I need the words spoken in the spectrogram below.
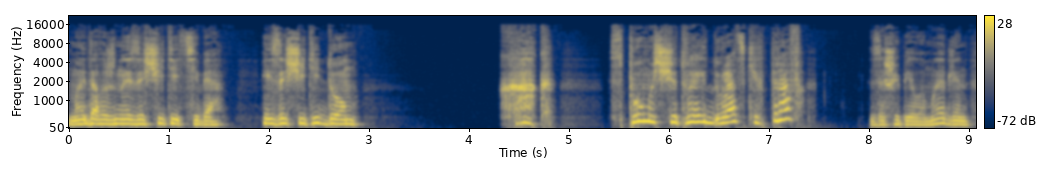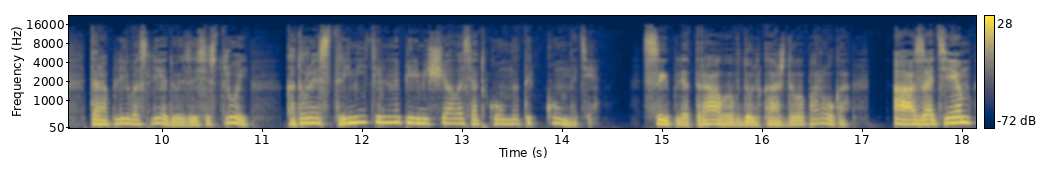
«Мы должны защитить себя и защитить дом». «Как? С помощью твоих дурацких трав?» — зашипела Мэдлин, торопливо следуя за сестрой, которая стремительно перемещалась от комнаты к комнате, сыпля травы вдоль каждого порога, а затем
